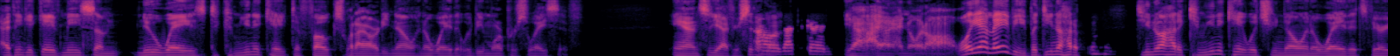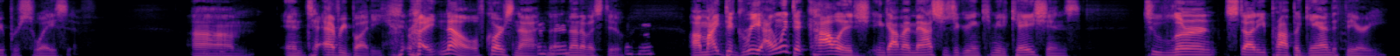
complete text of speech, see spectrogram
I think it gave me some new ways to communicate to folks what I already know in a way that would be more persuasive. And so, yeah, if you're sitting, there Oh, going, that's good. yeah, I, I know it all. Well, yeah, maybe, but do you know how to Mhm. do you know how to communicate what you know in a way that's very persuasive? Um, and to everybody, right? No, of course not. N- Mhm. none of us do. Mhm. Uh, my degree, I went to college and got my master's degree in communications to learn, study propaganda theory,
